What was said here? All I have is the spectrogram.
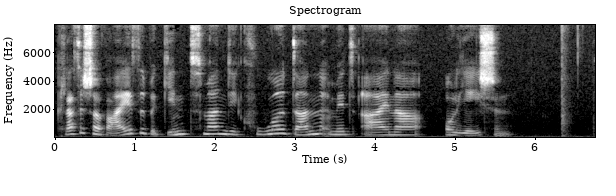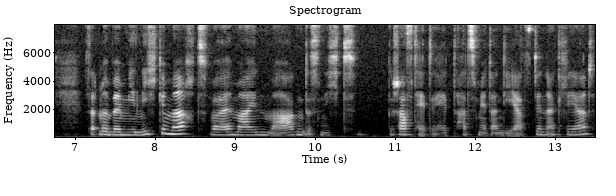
Klassischerweise beginnt man die Kur dann mit einer Oleation. Das hat man bei mir nicht gemacht, weil mein Magen das nicht geschafft hätte, hat es mir dann die Ärztin erklärt,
